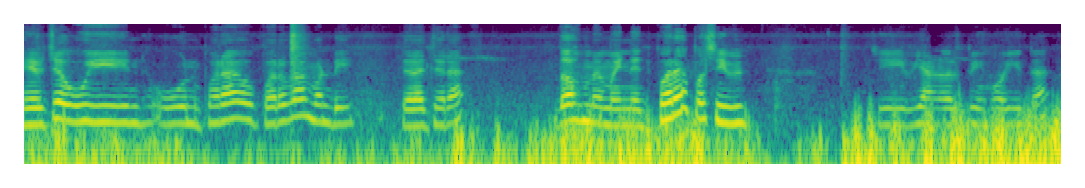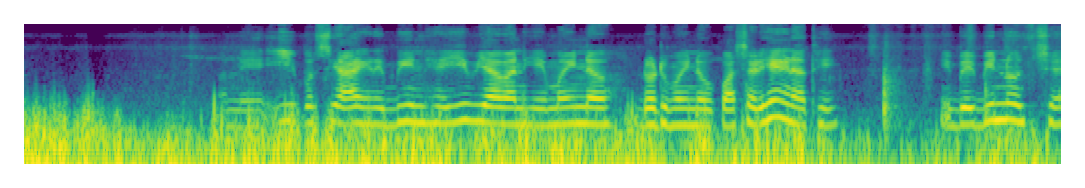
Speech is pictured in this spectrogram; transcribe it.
એ છે ઉઈન ઊન ભરાવ, ભરવા માંડી, જરા જરા. દસ મે મહિને જ ભરે પછી જે વ્યાણ અલ્પી હોય તા. અને એ પછી આ એને બીન હે એ વ્યાવાની હે, મહિનો, દોઢ મહિનો પાછળ હે એનાથી. એ બે બીનું જ છે.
